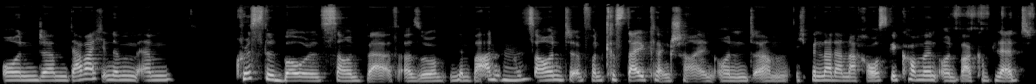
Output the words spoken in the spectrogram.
Und ähm, da war ich in einem ähm, Crystal Bowl Sound Bath, also in einem Bad mhm. Sound äh, von Kristallklangschalen. Und ähm, ich bin da danach rausgekommen und war komplett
